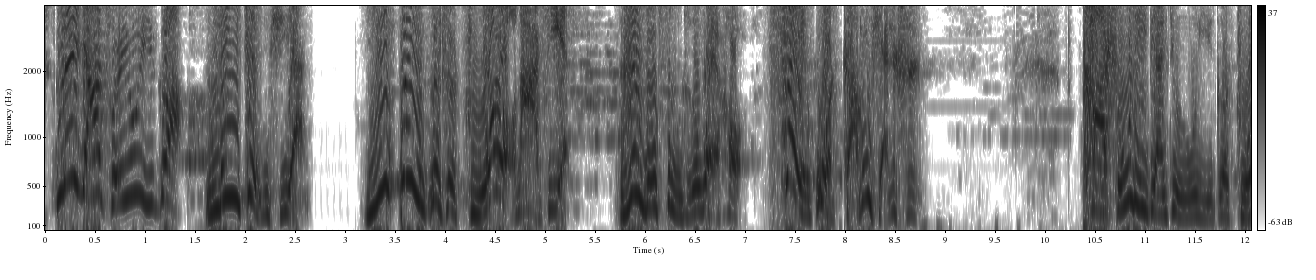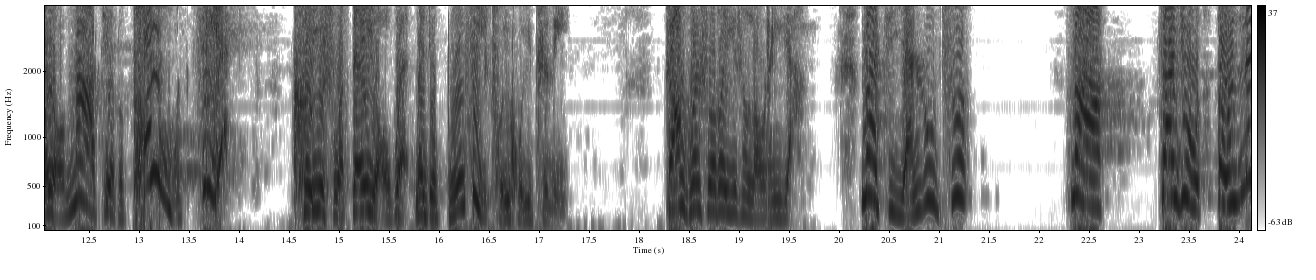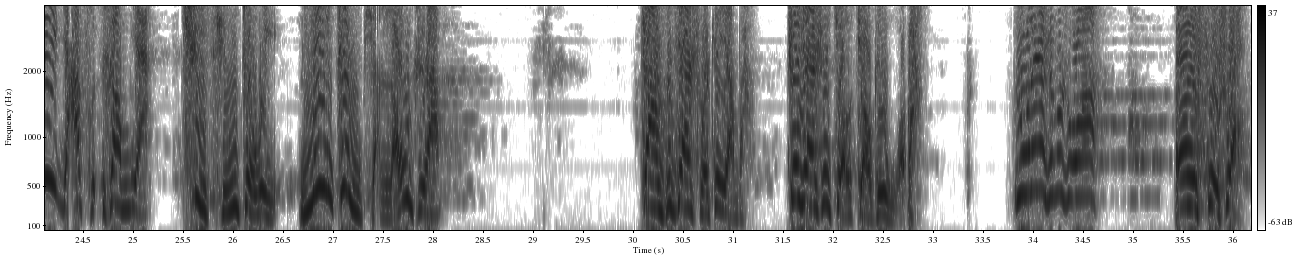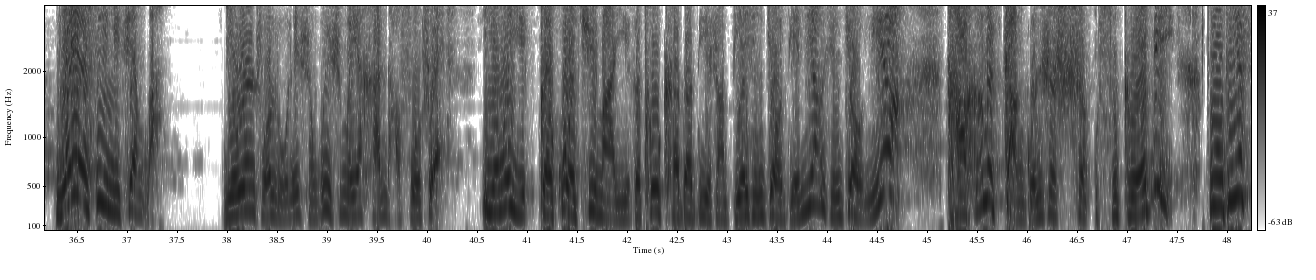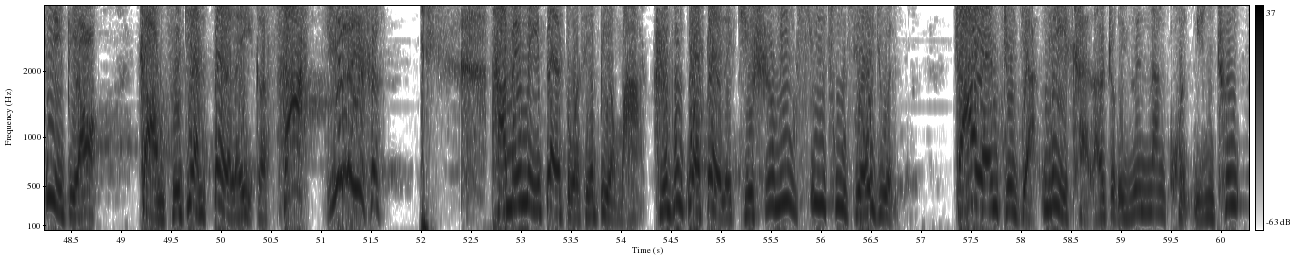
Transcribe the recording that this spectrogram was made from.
雷家村有一个雷震天，一辈子是捉妖拿剑，人都送他个外号“赛过张天师”。他手里边就有一个捉妖拿剑的桃木剑，可以说逮妖怪那就不费吹灰之力。张坤说道一声：“老人家，那既然如此，那咱就到雷家村上面去请这位雷震天老者。”张子健说：“这样吧，这件事交交给我吧。”陆雷生说：“呃，副帅，我也随你请吧。”有人说：“陆雷生为什么也喊他副帅？因为一个过去嘛，一个头磕到地上，爹姓叫爹，娘姓叫娘。他和那张坤是生死隔壁，不比谁表。张子健带了一个啥一雷声，他们没带多些兵马，只不过带了几十名随从小军。眨眼之间离开了这个云南昆明城，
